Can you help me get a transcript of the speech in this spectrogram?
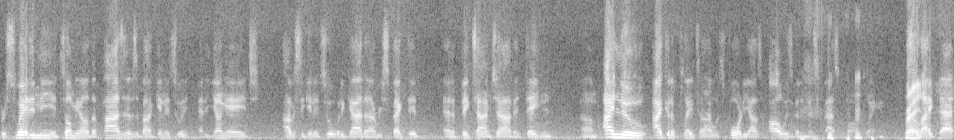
persuaded me and told me all the positives about getting into it at a young age. Obviously, getting into it with a guy that I respected, at a big time job at Dayton. Um, I knew I could have played till I was 40. I was always going to miss basketball playing. Right. So like that,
